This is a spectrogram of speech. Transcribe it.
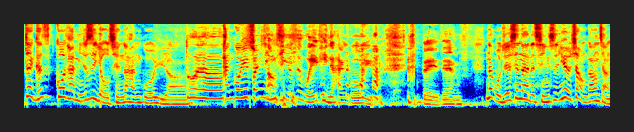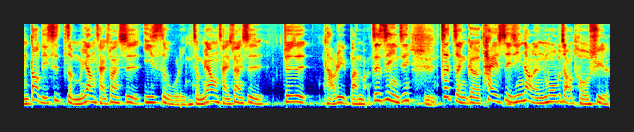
对，可是郭台铭就是有钱的韩国语啊。对啊，韩国语分灵体就是违停的韩国语。对，这样。那我觉得现在的情势，因为像我刚刚讲，你到底是怎么样才算是一四五零？怎么样才算是就是？塔绿班嘛，这事情已经，这整个态势已经让人摸不着头绪了。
